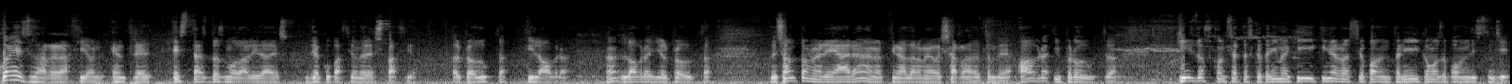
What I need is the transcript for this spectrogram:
¿Cuál es la relación entre estas dos modalidades de ocupación del espacio? El producte i l'obra. Eh? L'obra i el producte. D'això en tornaré ara en el final de la meva xerrada també. Obra i producte. Quins dos conceptes que tenim aquí, quina relació poden tenir i com els poden distingir.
